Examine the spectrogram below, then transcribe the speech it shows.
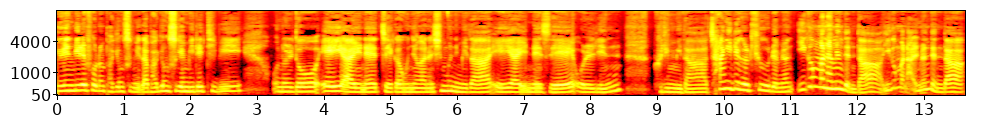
유엔 미래포럼 박영숙입니다. 박영숙의 미래TV 오늘도 AI넷 제가 운영하는 신문입니다. AI넷에 올린 글입니다. 창의력을 키우려면 이것만 하면 된다. 이것만 알면 된다.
